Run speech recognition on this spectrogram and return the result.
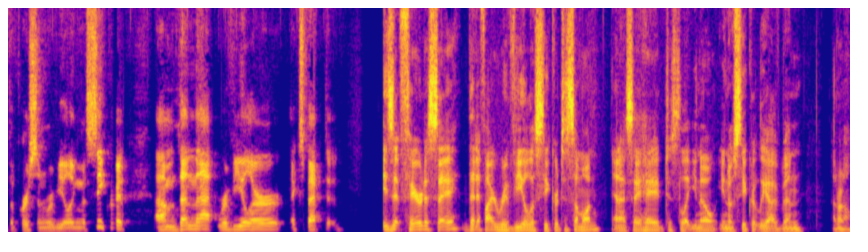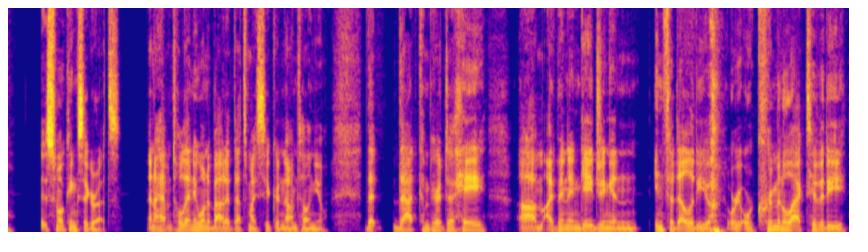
the person revealing the secret um, than that revealer expected. Is it fair to say that if I reveal a secret to someone and I say, hey, just to let you know, you know, secretly I've been, I don't know, smoking cigarettes and I haven't told anyone about it, that's my secret, now I'm telling you. That that compared to, hey, um, I've been engaging in infidelity or, or criminal activity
